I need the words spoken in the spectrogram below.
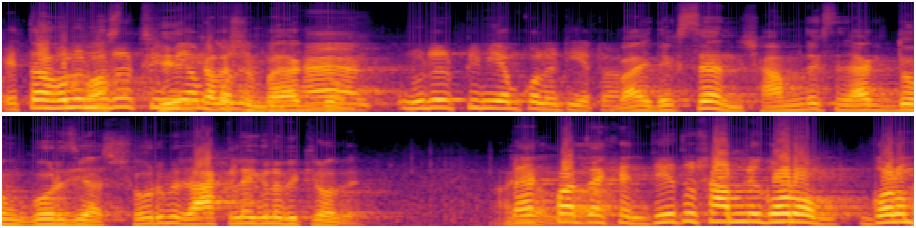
এটা হলো নূরের প্রিমিয়াম কোয়ালিটি। ভাই, একদম। হ্যাঁ নূরের প্রিমিয়াম কোয়ালিটি এটা। ভাই দেখছেন? সামনে দেখছেন? একদম গর্জিয়াস শোরুমে রাখলে এগুলো বিক্রি হবে। দেখেন যেহেতু সামনে গরম গরম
